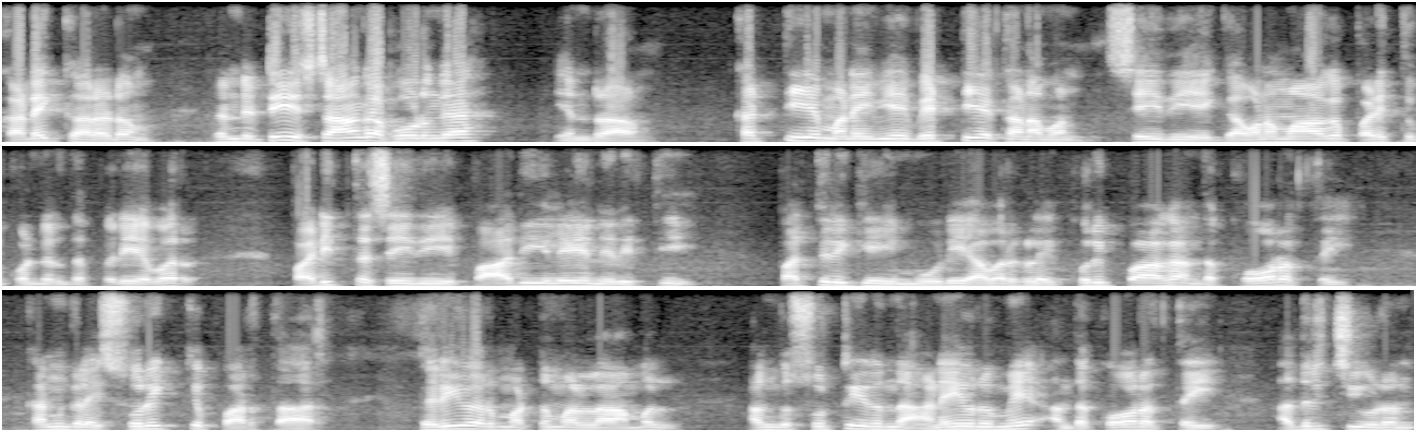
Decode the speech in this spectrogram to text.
கடைக்காரரிடம் ரெண்டு டீ ஸ்ட்ராங்காக போடுங்க என்றான். கட்டிய மனைவியை வெட்டிய கணவன் செய்தியை கவனமாக படித்து கொண்டிருந்த பெரியவர் படித்த செய்தியை பாதியிலேயே நிறுத்தி பத்திரிகையை மூடி அவர்களை குறிப்பாக அந்த கோரத்தை கண்களை சுருக்கி பார்த்தார். பெரியவர் மட்டுமல்லாமல் அங்கு சுற்றியிருந்த அனைவருமே அந்த கோரத்தை அதிர்ச்சியுடன்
